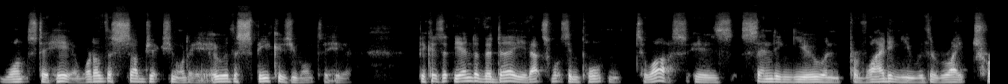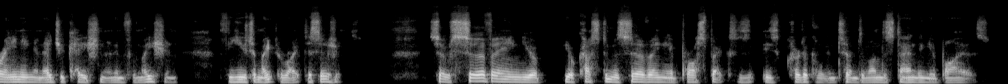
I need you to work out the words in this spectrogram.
wants to hear. What are the subjects you want to hear? Who are the speakers you want to hear? Because at the end of the day that's what's important to us is sending you and providing you with the right training and education and information for you to make the right decisions. So surveying your your customers surveying your prospects is, is critical in terms of understanding your buyers.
